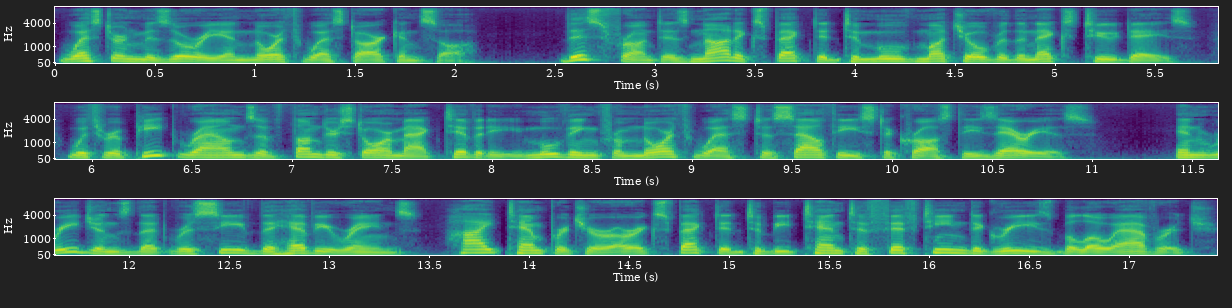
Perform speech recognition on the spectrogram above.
western Missouri and northwest Arkansas. This front is not expected to move much over the next two days, with repeat rounds of thunderstorm activity moving from northwest to southeast across these areas. In regions that receive the heavy rains, high temperature are expected to be 10 to 15 degrees below average.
